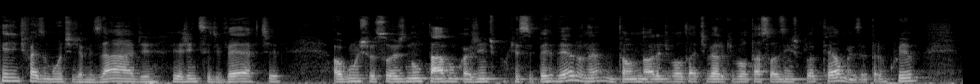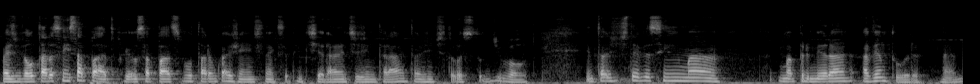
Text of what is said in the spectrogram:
E a gente faz um monte de amizade, e a gente se diverte. Algumas pessoas não estavam com a gente porque se perderam, né? Então, na hora de voltar, tiveram que voltar sozinhos pro hotel, mas é tranquilo. Mas voltaram sem sapato, porque os sapatos voltaram com a gente, né? Que você tem que tirar antes de entrar, então a gente trouxe tudo de volta. Então a gente teve assim uma, uma primeira aventura, né?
